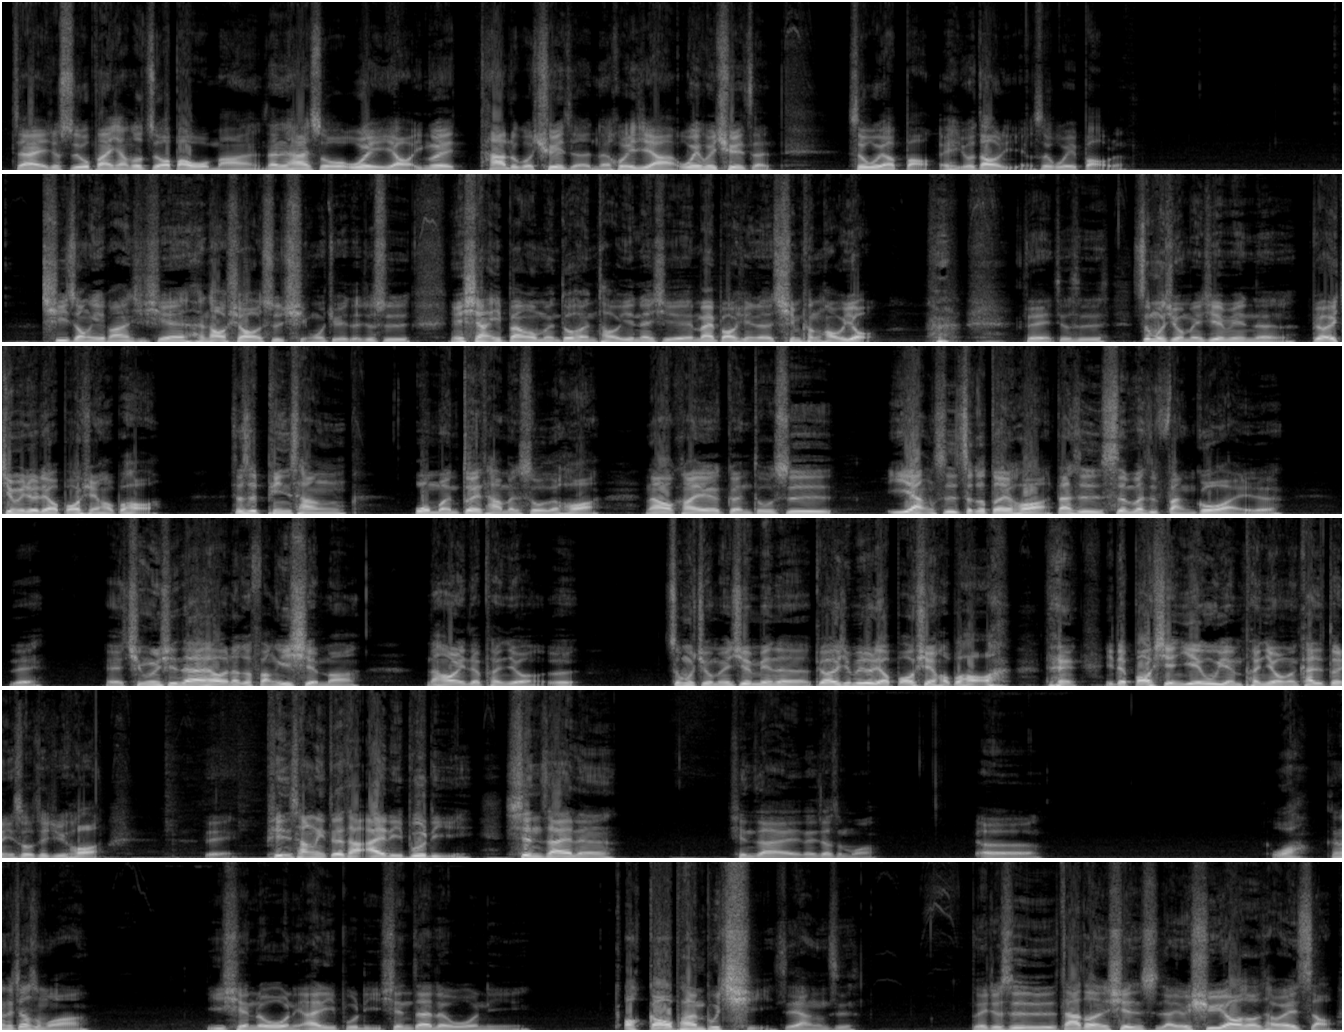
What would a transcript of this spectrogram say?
在就是，我本来想说只要保我妈，但是他说我也要，因为他如果确诊了回家，我也会确诊，所以我要保。诶，有道理，所以我也保了。其中也发生几件很好笑的事情，我觉得就是因为像一般我们都很讨厌那些卖保险的亲朋好友，对，就是这么久没见面的，不要一见面就聊保险好不好？这是平常我们对他们说的话。那我看有个梗图是一样是这个对话，但是身份是反过来的，对，诶，请问现在还有那个防疫险吗？然后你的朋友，呃。这么久没见面了，不要见面就聊保险好不好？对，你的保险业务员朋友们开始对你说这句话。对，平常你对他爱理不理，现在呢？现在那叫什么？呃，哇，跟那个叫什么啊？以前的我你爱理不理，现在的我你哦高攀不起这样子。对，就是大家都很现实啊，有需要的时候才会找。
